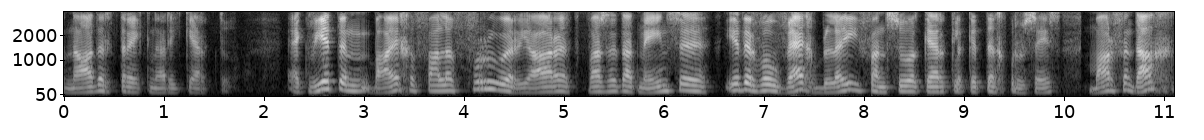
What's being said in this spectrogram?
nader trek na die kerk toe. Ek weet in baie gevalle vroeër jare was dit dat mense eerder wou wegbly van so 'n kerklike tugproses, maar vandag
